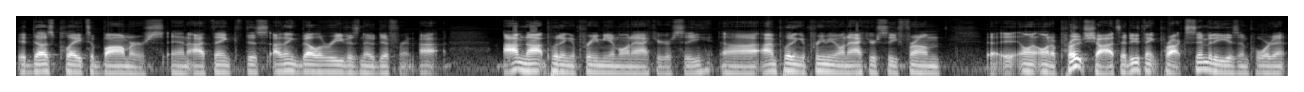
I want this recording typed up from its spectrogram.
it does play to bombers, and I think this. I think Bellerive is no different. I, I'm not putting a premium on accuracy. Uh, I'm putting a premium on accuracy from uh, on, on, approach shots. I do think proximity is important.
